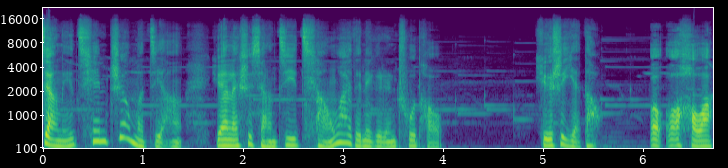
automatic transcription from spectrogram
蒋灵谦这么讲，原来是想激墙外的那个人出头，于是也道：“哦哦，好啊，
